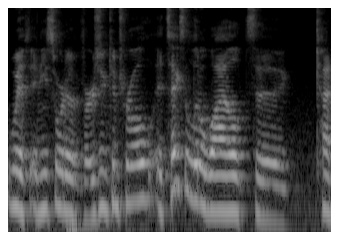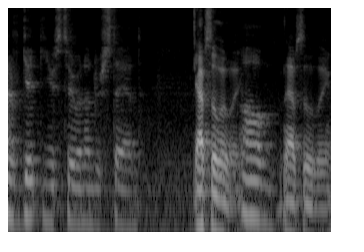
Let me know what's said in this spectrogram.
with any sort of version control, it takes a little while to kind of get used to and understand. Absolutely, Um, absolutely.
